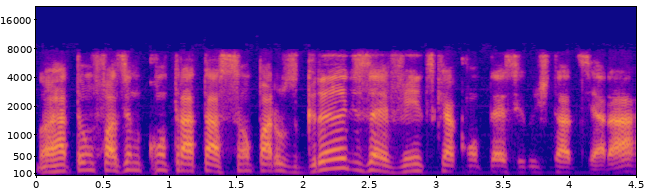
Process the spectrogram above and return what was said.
Nós já estamos fazendo contratação para os grandes eventos que acontecem no estado de Ceará,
